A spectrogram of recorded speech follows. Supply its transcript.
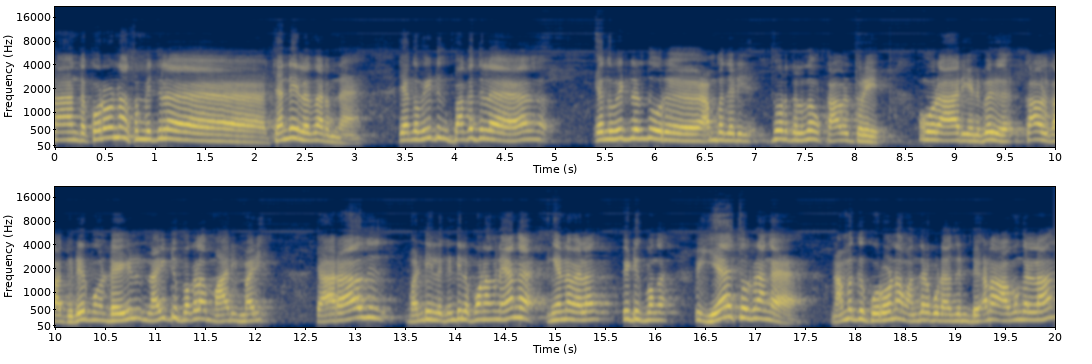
நான் அந்த கொரோனா சமயத்தில் சென்னையில் தான் இருந்தேன். எங்கள் வீட்டுக்கு பக்கத்தில் எங்கள் வீட்டிலேருந்து ஒரு ஐம்பது அடி தூரத்தில் தான் காவல்துறை ஒரு ஆறு ஏழு பேர் காவல் காத்துக்கிட்டே இருப்பாங்க. டெய்லி நைட்டு பகலாக மாறி மாறி. யாராவது வண்டியில் கிண்டியில் போனாங்கன்னா ஏங்க இங்கே என்ன வேலை? வீட்டுக்கு போங்க. ஏன் சொல்கிறாங்க நமக்கு கொரோனா வந்துடக்கூடாதுன்ட்டு. ஆனால் அவங்கெல்லாம்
